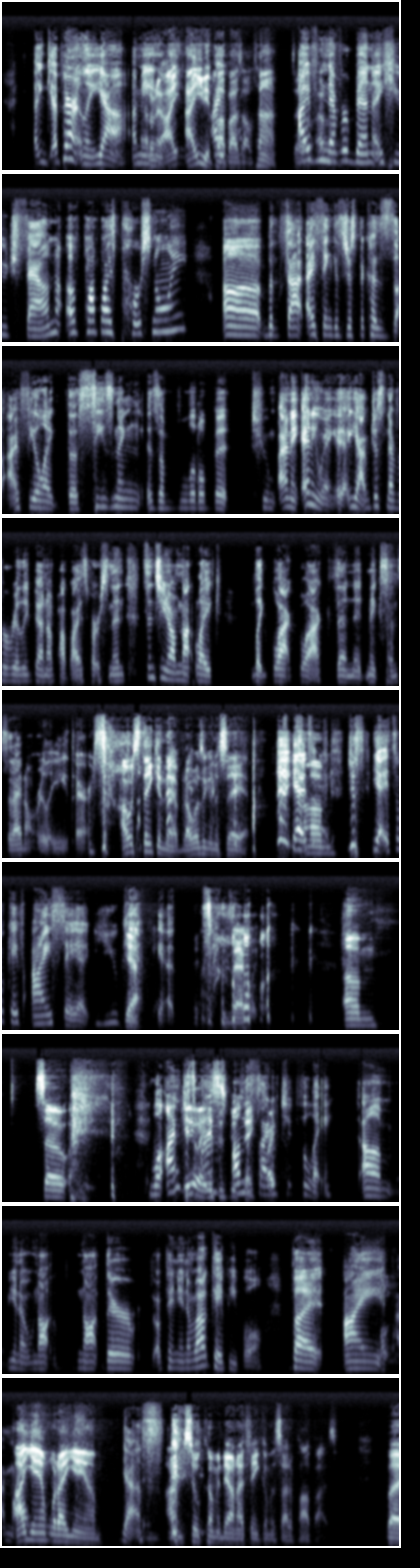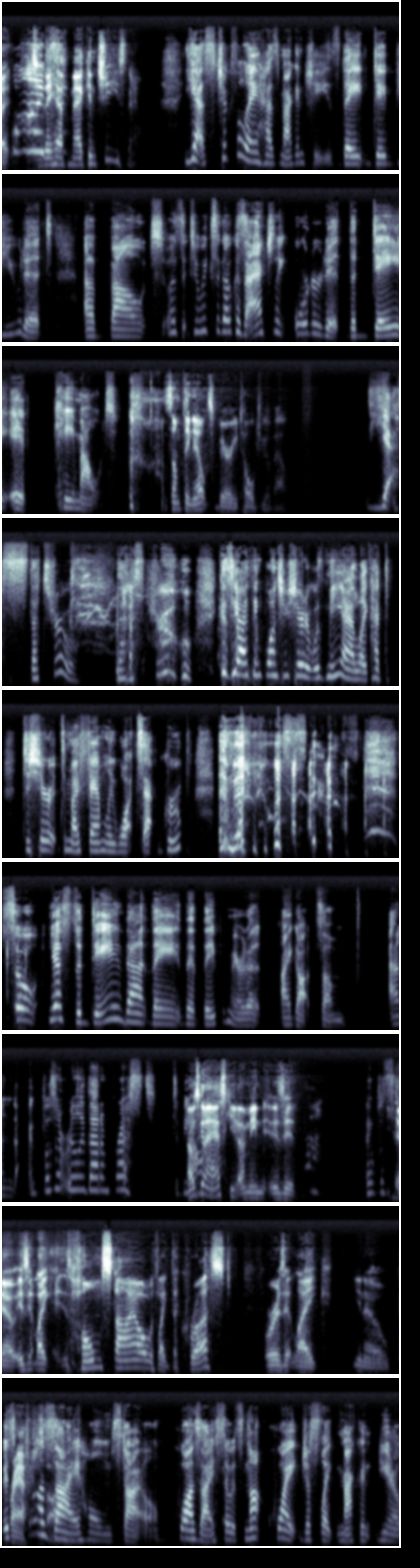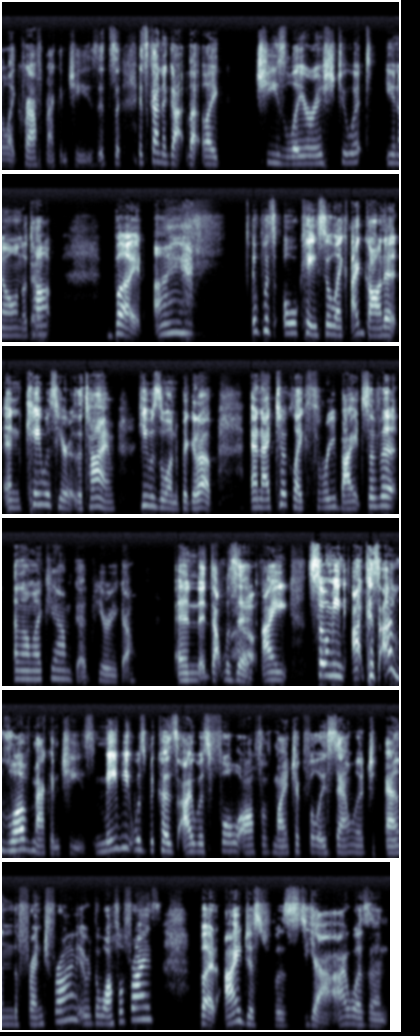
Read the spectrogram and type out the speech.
Apparently, yeah. I mean, I don't know. I, I eat at I- Popeyes all the time. so I I've don't know. never been a huge fan of Popeyes personally. Uh, but that I think is just because I feel like the seasoning is a little bit too. Any, anyway, eh, yeah, I've just never really been a Popeyes person, and since you know I'm not like like black black, then it makes sense that I don't really eat there. So I was thinking that, but I wasn't going to say it. yeah, it's okay. Um, just yeah, it's okay if I say it. You Yeah. can't. Yeah. exactly. um, so Well, I'm just Anyway, I'm this has been on the side right? of Chick Fil A. Um, you know, not not their opinion about gay people, but I I'm I am what I am. And yes. I'm still coming down. I think on the side of Popeyes, but so they have mac and cheese now. Yes, Chick Fil A has mac and cheese. They debuted it about was it two weeks ago? Because I actually ordered it the day it came out. Something else Barry told you about. Yes, that's true. that is true. Because yeah, I think once you shared it with me, I like had to, to share it to my family WhatsApp group, and then it was. so yes, the day that they that they premiered it, I got some, and I wasn't really that impressed. To be I was going to ask you. I mean, is it It was, you know is it like is home style with like the crust, or is it like you know it's Kraft quasi style? home style quasi so it's not quite just like mac and you know like kraft mac and cheese it's it's kind of got that like cheese layerish to it you know on the Okay. top but i it was okay so like i got it and kay was here at the time he was the one to pick it up and i took like three bites of it and i'm like yeah i'm good here you go and that was it. I so i mean because I, love mac and cheese maybe it was because i was full off of my chick-fil-a sandwich and the french fry or the waffle fries but i just was yeah i wasn't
